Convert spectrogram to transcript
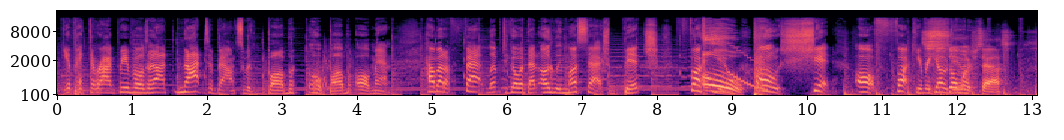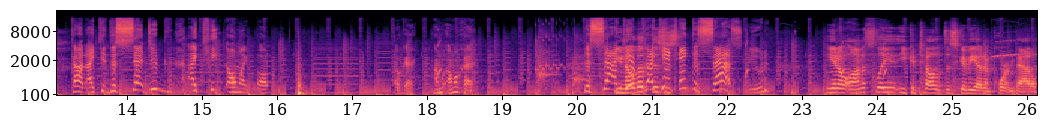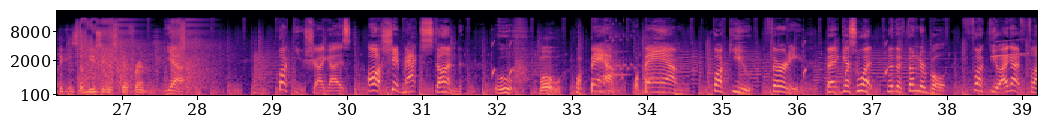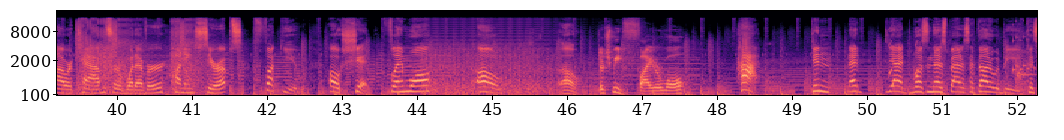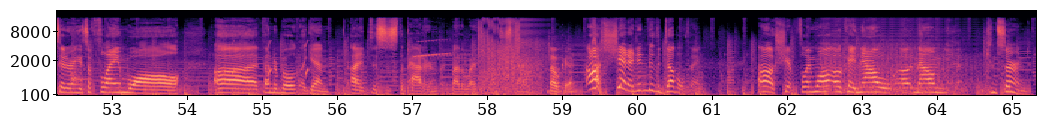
You picked the wrong people to not, not to bounce with, bub. Oh, bub. Oh, man. How about a fat lip to go with that ugly mustache, bitch? Fuck Oh. you. Oh, shit. Oh, fuck. Here we go, dude. so dude. much sass. God, I can't. This set, dude. I can't. Oh my. Oh. Okay, I'm, I'm okay. The sass. You I know can't, that I can't is- take the sass, dude. You know, honestly, you could tell that this is gonna be an important battle because the music is different. Yeah. Fuck you, shy guys. Oh shit, Mack's stunned. Ooh. Whoa. Well, bam. Well, bam. Fuck you. 30. But guess what? Another thunderbolt. Fuck you. I got flower tabs or whatever. Honey syrups. Fuck you. Oh shit. Flame wall. Oh. Oh. Don't you mean firewall? Ha! Didn't that that wasn't as bad as I thought it would be, considering it's a flame wall. Uh, thunderbolt again. I, this is the pattern, by the way. I'm just gonna. Okay. Oh shit! I didn't do the double thing. Oh shit! Flame wall. Okay, now uh, now I'm concerned.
